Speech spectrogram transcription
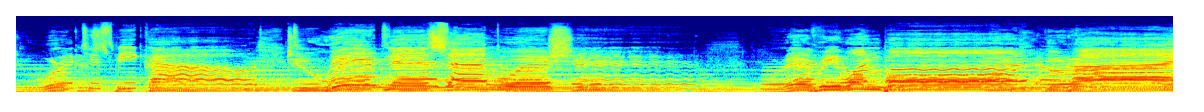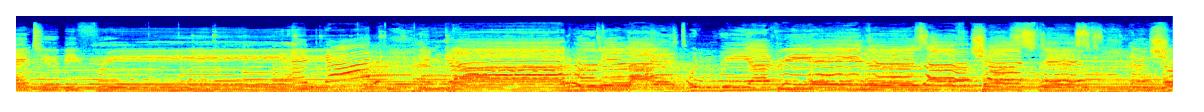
To work to speak out, to witness and worship. For everyone born, we are creators of justice and joy,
